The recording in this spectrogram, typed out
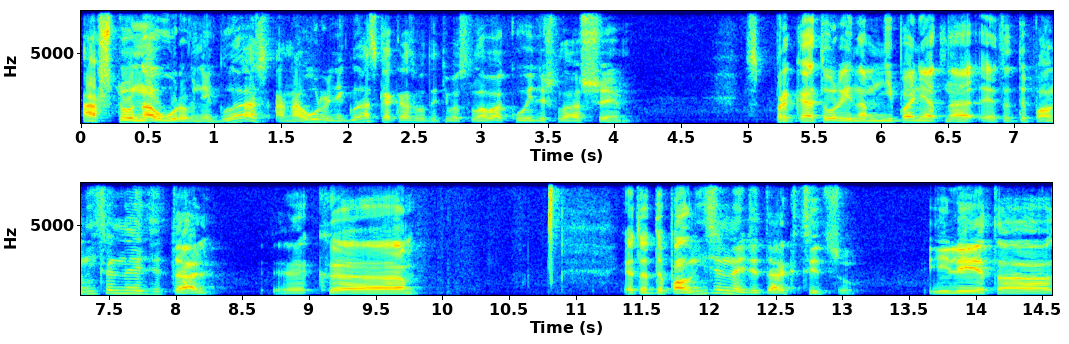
А что на уровне глаз? А на уровне глаз как раз вот эти вот слова «койдеш лашем», про которые нам непонятно, это дополнительная деталь к это дополнительная деталь к цицу? Или это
